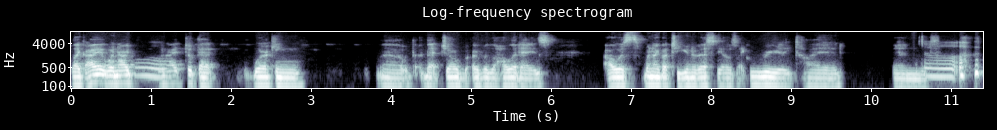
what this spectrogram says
like i when i when Mm. i took that working uh, that job over the holidays i was when i got to university i was like really tired and Uh,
